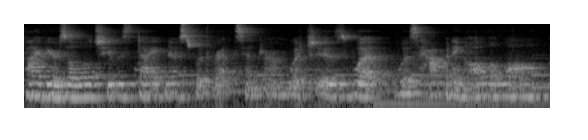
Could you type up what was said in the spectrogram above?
five years old, she was diagnosed with Rett syndrome, which is what was happening all along,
